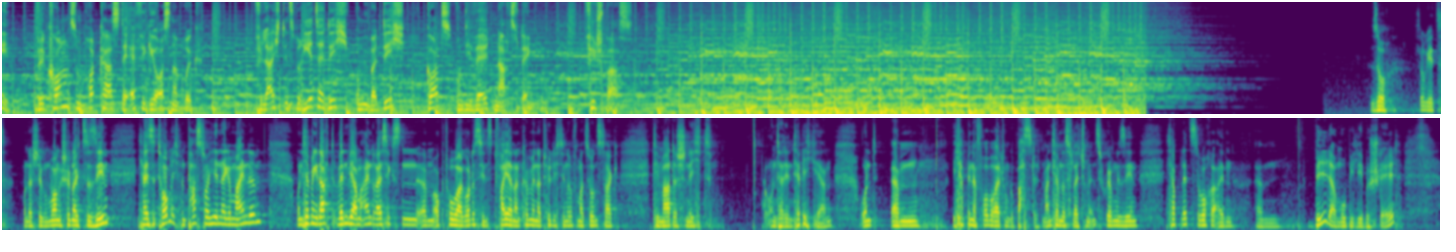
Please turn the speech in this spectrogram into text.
Hey, willkommen zum Podcast der FEG Osnabrück. Vielleicht inspiriert er dich, um über dich, Gott und die Welt nachzudenken. Viel Spaß! So, so geht's. Wunderschönen guten Morgen, schön euch zu sehen. Ich heiße Tom, ich bin Pastor hier in der Gemeinde und ich habe mir gedacht, wenn wir am 31. Ähm, Oktober Gottesdienst feiern, dann können wir natürlich den Reformationstag thematisch nicht unter den Teppich kehren. Und ähm, ich habe in der Vorbereitung gebastelt. Manche haben das vielleicht schon bei Instagram gesehen. Ich habe letzte Woche ein ähm, Bildermobile bestellt,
